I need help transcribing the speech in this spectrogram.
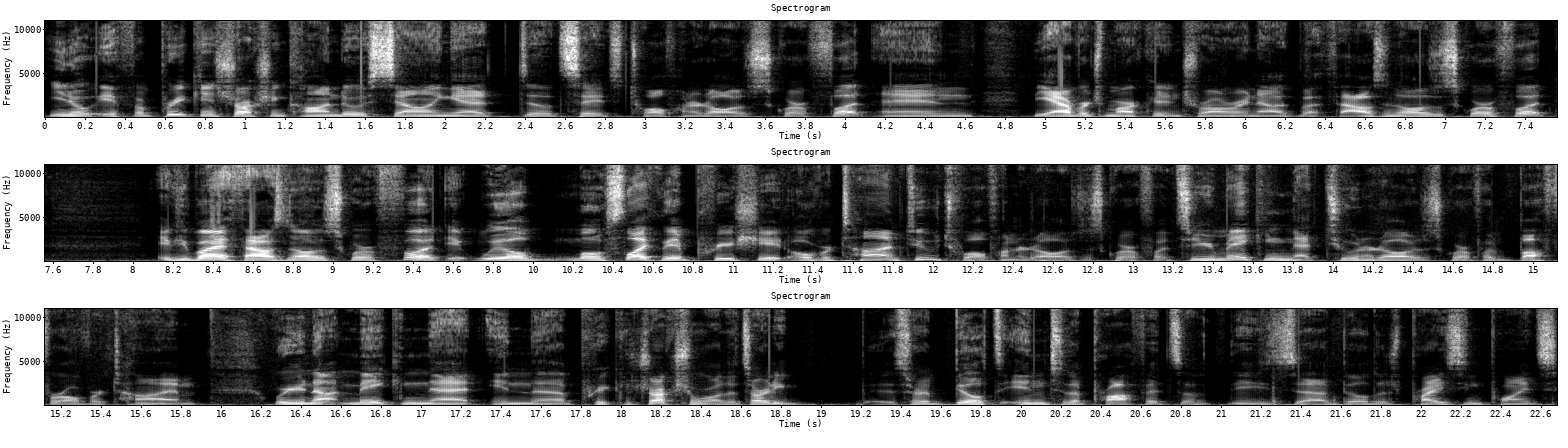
you know if a pre-construction condo is selling at let's say it's twelve hundred dollars a square foot, and the average market in Toronto right now is about thousand dollars a square foot if you buy thousand dollars a square foot, it will most likely appreciate over time to twelve hundred dollars a square foot. So you're making that two hundred dollars a square foot buffer over time, where you're not making that in the pre-construction world. It's already sort of built into the profits of these uh, builders' pricing points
